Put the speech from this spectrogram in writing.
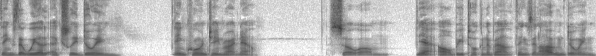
things that we are actually doing in quarantine right now so um yeah I'll be talking about things that I'm doing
